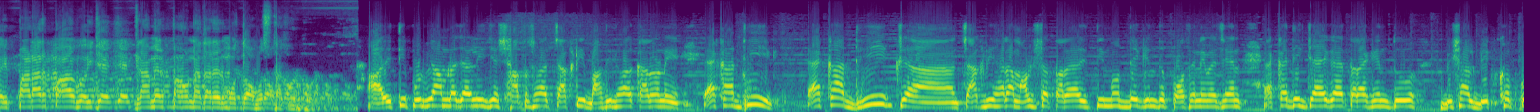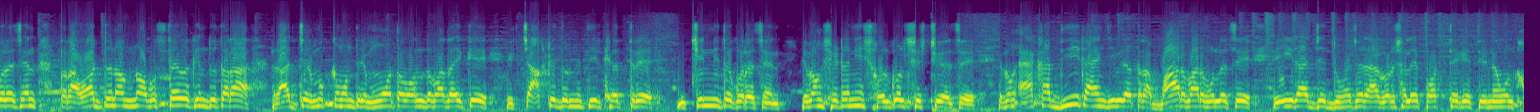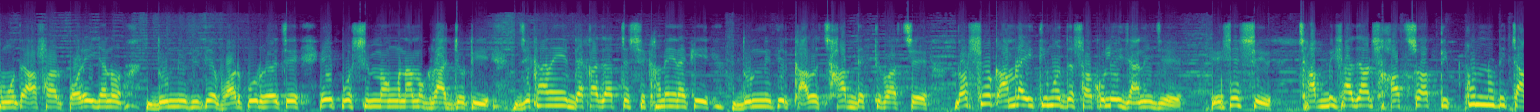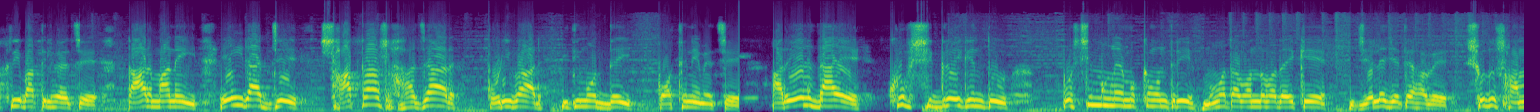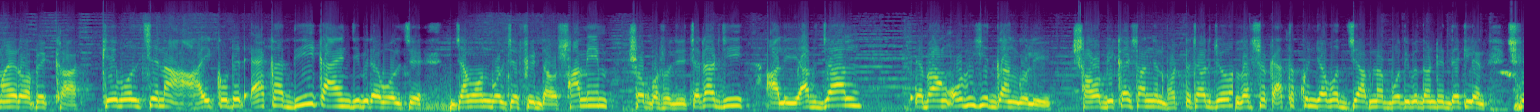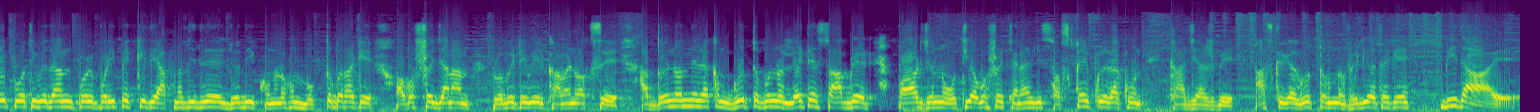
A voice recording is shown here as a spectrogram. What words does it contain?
ওই পাড়ার পা, ওই যে গ্রামের পাওনাদারের মধ্যে অবস্থা করব। আর ইতিপূর্বে আমরা জানি যে সাতাশ হাজার চাকরি বাতিল হওয়ার কারণে একাধিক একাধিক চাকরিহারা মানুষরা তারা ইতিমধ্যে কিন্তু পথে নেমেছেন। একাধিক জায়গায় তারা কিন্তু বিশাল বিক্ষোভ করেছেন। তারা অর্ধনগ্ন অবস্থায়ও কিন্তু তারা রাজ্যের মুখ্যমন্ত্রী মমতা বন্দ্যোপাধ্যায়কে এই চাকরি দুর্নীতির ক্ষেত্রে চিহ্নিত করেছেন এবং সেটা নিয়ে শোরগোল সৃষ্টি হয়েছে এবং একাধিক আইনজীবীরা তারা বারবার বলেছে, এই রাজ্যে দু হাজার এগারো সালের পর থেকে তৃণমূল ক্ষমতা আসার পরেই যেন দুর্নীতিতে ভরপুর হয়েছে এই পশ্চিমবঙ্গ নামক রাজ্যটি। যেখানেই দেখা যাচ্ছে সেখানেই নাকি দুর্নীতির কালো ছাপ দেখতে পাচ্ছে। দর্শক, আমরা ইতিমধ্যে সকলেই জানি যে এসএসসির ছাব্বিশ হাজার সাতশো তিপ্পান্নটি চাকরি বাতিল হয়েছে। তার মানেই এই রাজ্যে সাতাশ হাজার পরিবার ইতিমধ্যেই পথে নেমেছে। আর এর দায়ে খুব শীঘ্রই কিন্তু পশ্চিমবঙ্গের মুখ্যমন্ত্রী মমতা বন্দ্যোপাধ্যায়কে জেলে যেতে হবে। শুধু সময়ের অপেক্ষা। কে বলছে না? হাইকোর্টের একাধিক আইনজীবীরা বলছে। যেমন বলছে ফিরদাও শামীম সব্যসজি চ্যাটার্জি, আলী আফজাল। এবং অভিজিৎ গাঙ্গুলি সহ বিকাশ রঞ্জন ভট্টাচার্য। দর্শক, এতক্ষণ যাবৎ যে আপনার প্রতিবেদনটি দেখলেন, সেই প্রতিবেদন পরি- পরিপ্রেক্ষিতে আপনাদের যদি কোনো রকম বক্তব্য থাকে, অবশ্যই জানান রবি টিভির কমেন্ট বক্সে আর দৈনন্দিন এরকম গুরুত্বপূর্ণ লেটেস্ট আপডেট পাওয়ার জন্য অতি অবশ্যই চ্যানেলটি সাবস্ক্রাইব করে রাখুন, কাজে আসবে। আজকের গুরুত্বপূর্ণ ভিডিও থেকে বিদায়।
